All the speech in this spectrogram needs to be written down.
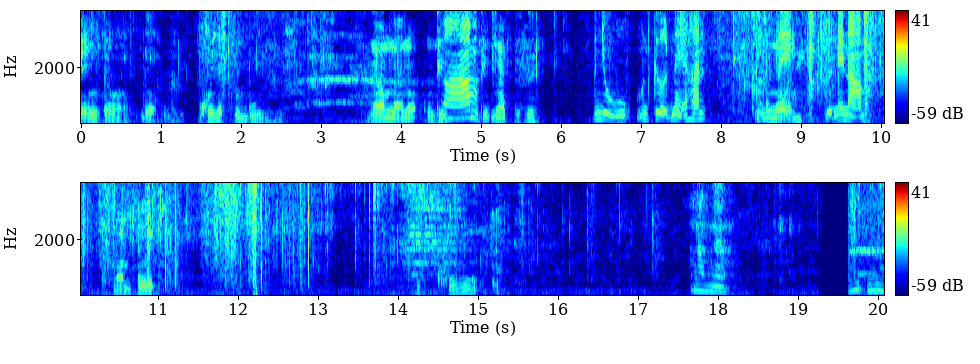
ข็งแต่ว่าดอกบ่ค่อยอยากสมบูรณ์งามน่ะเนาะคงถึกงามถึกงัดซื่อมันอยู่มันเกิดในอาหารเกิดมันในแตหกนามเกิดในน้น้ำตื้ยเฮ็ดคู่ำงามงามอืม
